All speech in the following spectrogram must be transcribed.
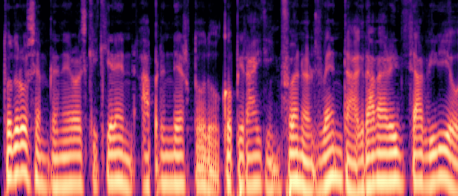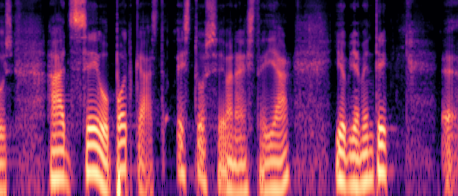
Todos los emprendedores que quieren aprender todo, copywriting, funnels, venta, grabar, editar vídeos, ads, SEO, podcast, estos se van a estrellar y obviamente eh,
